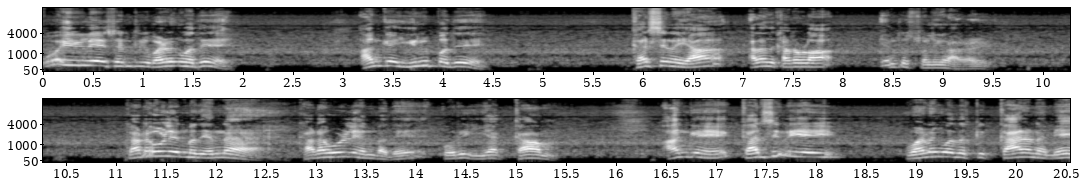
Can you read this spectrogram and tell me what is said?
கோயிலே சென்று வழங்குவது அங்கே இருப்பது கர்சிலையா அல்லது கடவுளா என்று சொல்கிறார்கள். கடவுள் என்பது என்ன? கடவுள் என்பது ஒரு இயக்கம். அங்கே கர்சிலையை வணங்குவதற்கு காரணமே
